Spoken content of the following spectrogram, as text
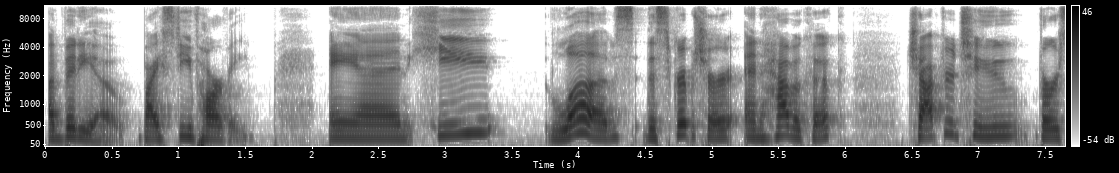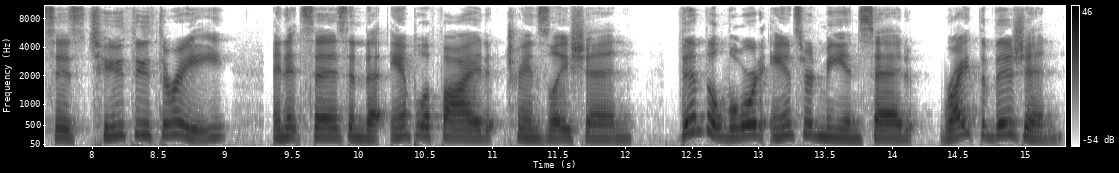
a video by Steve Harvey. And he loves the scripture in Habakkuk chapter 2, verses 2 through 3. And it says in the Amplified translation, then the Lord answered me and said, Write the vision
